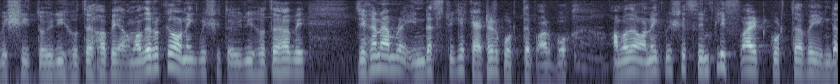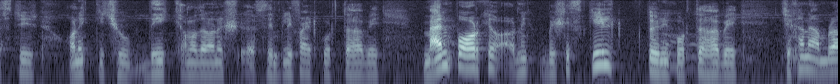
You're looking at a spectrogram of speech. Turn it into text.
বেশি তৈরি হতে হবে আমাদেরকে অনেক বেশি তৈরি হতে হবে যেখানে আমরা ইন্ডাস্ট্রিকে ক্যাটার করতে পারব। আমাদের অনেক বেশি সিম্পলিফাইড করতে হবে ইন্ডাস্ট্রির অনেক কিছু দিক আমাদের অনেক সিম্পলিফাইড করতে হবে। ম্যান পাওয়ারকে অনেক বেশি স্কিল্ড তৈরি করতে হবে যেখানে আমরা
